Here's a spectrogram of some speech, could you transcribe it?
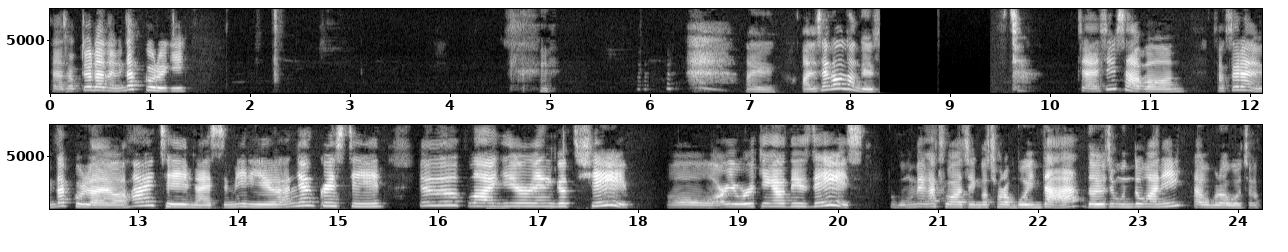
자, 적절한 응답 고르기. 아니, 아니, 생각난 게 있어. 자, 자, 14번. 적절한 응답 골라요. Hi, Tim. Nice to meet you. 안녕, Christine. You look like you're in good shape. Oh, are you working out these days? 몸매가 좋아진 것처럼 보인다. 너 요즘 운동하니? 라고 물어보죠.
